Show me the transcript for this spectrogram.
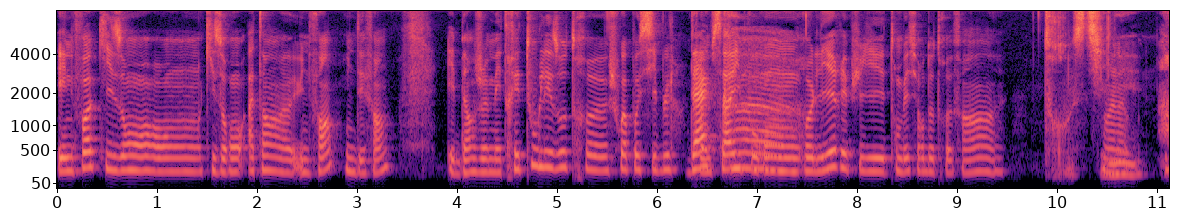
Et une fois qu'ils ont... qu'ils auront atteint une fin, une des fins, eh bien, je mettrai tous les autres euh, choix possibles. Comme ça, ils pourront relire et puis tomber sur d'autres fins. Trop stylé. Voilà. Oh,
